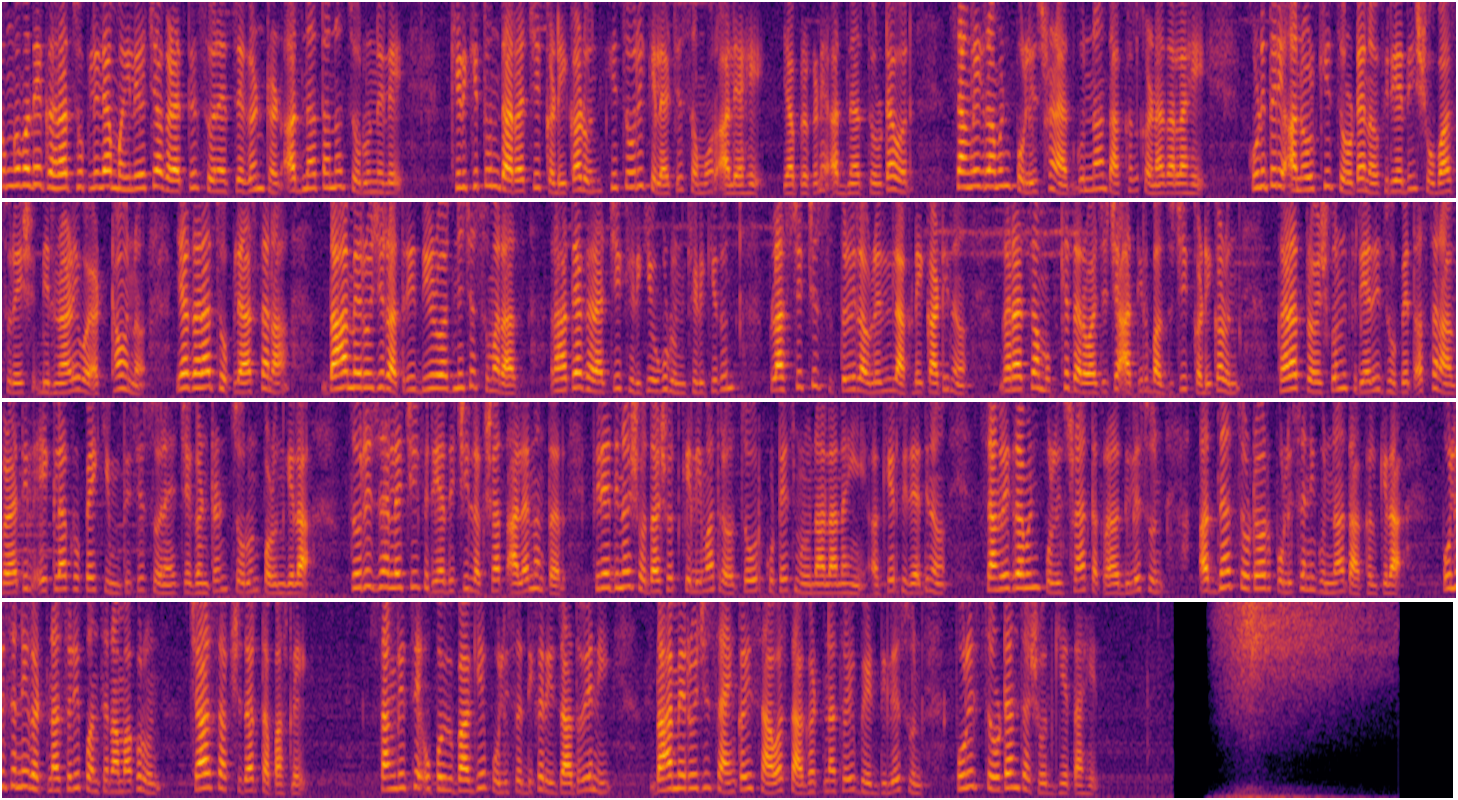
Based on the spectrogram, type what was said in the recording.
तुंगमध्ये घरात झोपलेल्या महिलेच्या गळ्यातील सोन्याचे गंठण अज्ञातानं चोरून नेले. खिडकीतून दाराची कडी काढून ही चोरी केल्याचे समोर आले आहे. या प्रकरणी अज्ञात चोरट्यावर सांगली ग्रामीण पोलीस ठाण्यात गुन्हा दाखल करण्यात आला आहे. कोणीतरी अनोळखी चोरट्यानं फिर्यादी शोभा सुरेश बिरनाळे व अठ्ठावन्न या घरात झोपल्या असताना दहा मे रोजी रात्री दीड वाजण्याच्या सुमारास राहत्या घराची खिडकी उघडून खिडकीतून प्लास्टिकची सुतळी लावलेली लाकडी काठीनं घराचा मुख्य दरवाजाच्या आतील बाजूची कडी काढून घरात प्रवेश करून फिर्यादी झोपेत असताना गळ्यातील एक लाख रुपये किमतीचे सोन्याचे गंठण चोरून पळून गेला. चोरी झाल्याची फिर्यादीची लक्षात आल्यानंतर फिर्यादीनं शोधाशोध केली मात्र चोर कुठेच मिळून आला नाही. अखेर फिर्यादीनं सांगली ग्रामीण पोलीस ठाण्यात तक्रार दिली असून अज्ञात चोट्यावर पोलिसांनी गुन्हा दाखल केला. पोलिसांनी घटनास्थळी पंचनामा करून चार साक्षीदार तपासले. सांगलीचे उपविभागीय पोलीस अधिकारी जाधव यांनी दहा मे रोजी सायंकाळी सहा वाजता घटनास्थळी भेट दिली असून पोलीस चोरट्यांचा शोध घेत आहेत.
